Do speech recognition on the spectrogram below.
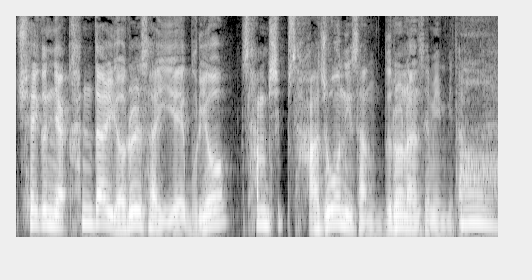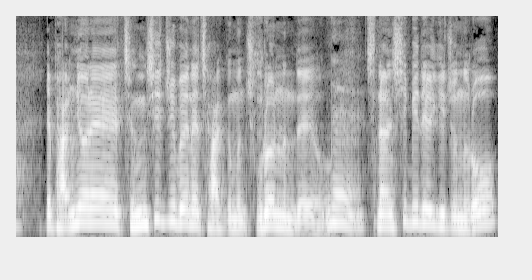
최근 약 한 달 열흘 사이에 무려 34조 원 이상 늘어난 셈입니다. 어. 반년에 증시 주변의 자금은 줄었는데요. 네. 지난 11일 기준으로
